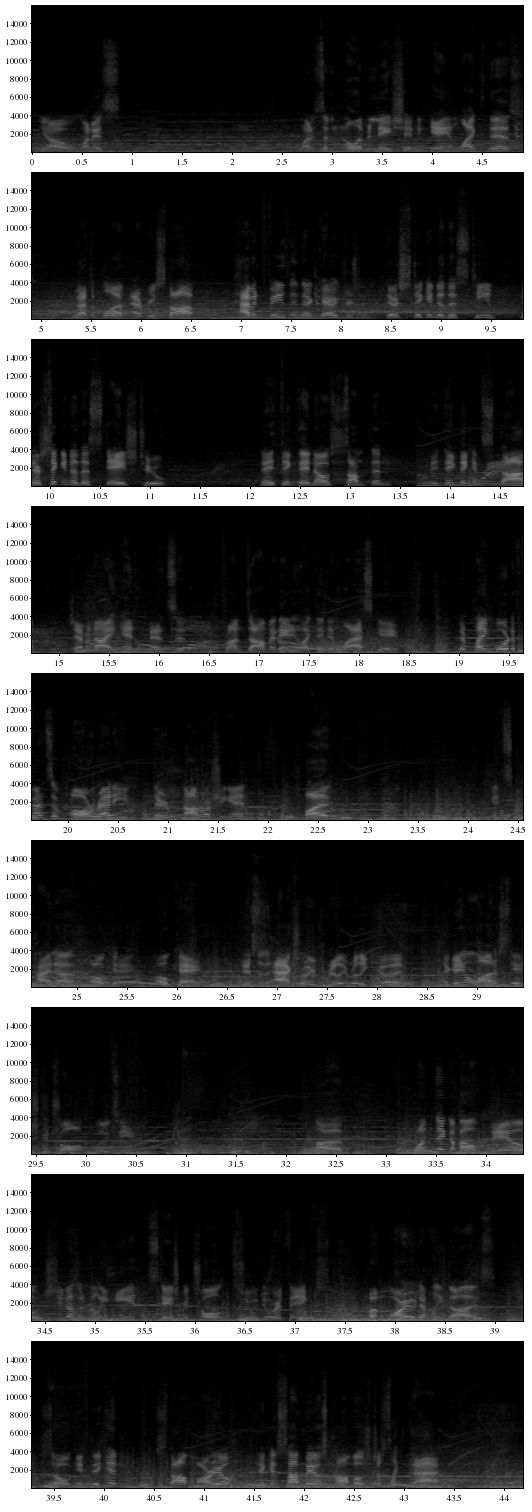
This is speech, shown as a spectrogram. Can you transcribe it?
you know, when it's when it's an elimination game like this, you have to pull out every stop. Having faith in their characters, they're sticking to this team. They're sticking to this stage too. They think they know something. They think they can stop Gemini and Benson from dominating like they did last game. They're playing more defensive already. They're not rushing in. But it's kind of, okay, okay. This is actually really, really good. They're getting a lot of stage control, blue team. Uh, one thing about Bale, she doesn't really need stage control to do her things, but Mario definitely does. So if they can stop Mario, they can stop Bale's combos just like that.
